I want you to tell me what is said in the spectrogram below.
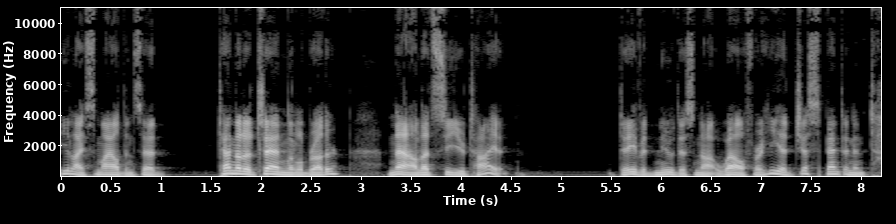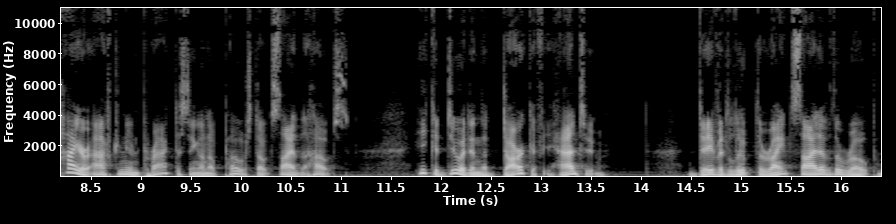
Eli smiled and said, Ten out of ten, little brother. Now let's see you tie it. David knew this knot well, for he had just spent an entire afternoon practicing on a post outside the house. He could do it in the dark if he had to. David looped the right side of the rope,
